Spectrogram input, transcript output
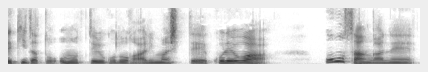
跡だと思っていることがありまして、これは王さんがね、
